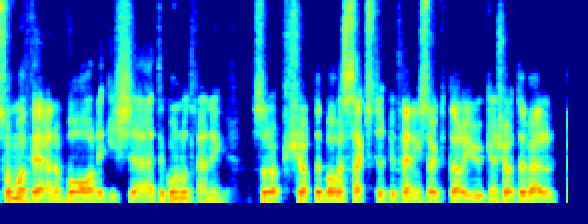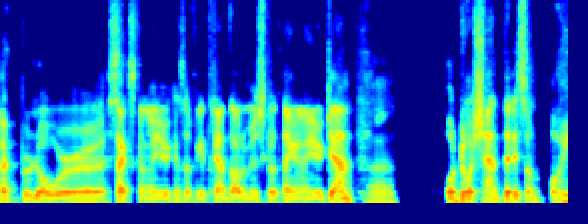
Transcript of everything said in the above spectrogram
sommerferiene var det ikke taekwondo-trening. Så da kjørte jeg bare seks styrketreningsøkter i uken. Kjørte vel upper-lower seks ganger i uken, så fikk jeg trent alle muskler tre ganger i uken. Mm. Og da kjente jeg litt sånn Oi,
